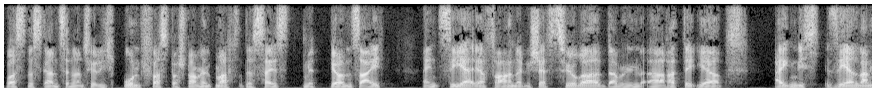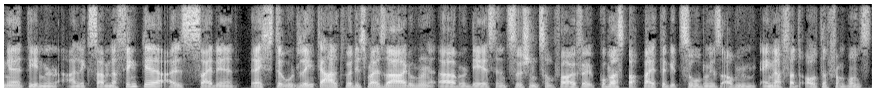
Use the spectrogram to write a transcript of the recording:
was das Ganze natürlich unfassbar spannend macht. Das heißt, mit Björn Seid, ein sehr erfahrener Geschäftsführer, dann äh, hatte er eigentlich sehr lange den Alexander Finke als seine rechte und linke Hand, würde ich mal sagen. Ähm, der ist inzwischen zum VfL Gummersbach weitergezogen, ist auch ein enger Vertrauter von uns.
